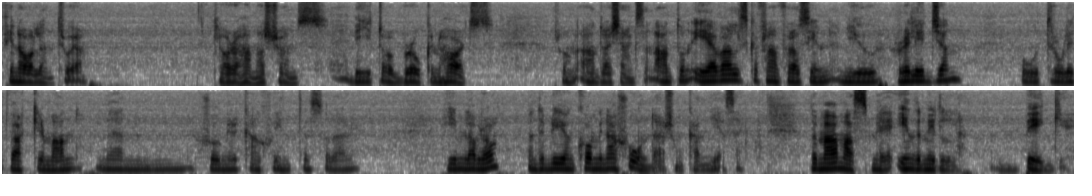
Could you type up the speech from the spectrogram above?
finalen tror jag. Klara Hammarströms Beat of Broken Hearts från Andra chansen. Anton Ewald ska framföra sin New Religion. Otroligt vacker man men sjunger kanske inte sådär himla bra. Men det blir en kombination där som kan ge sig. The Mamas med In the Middle. Big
